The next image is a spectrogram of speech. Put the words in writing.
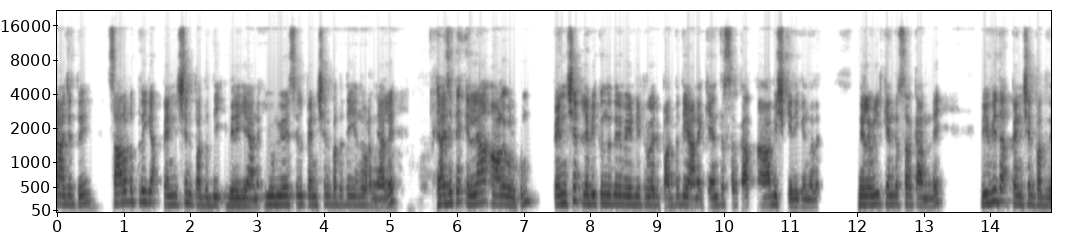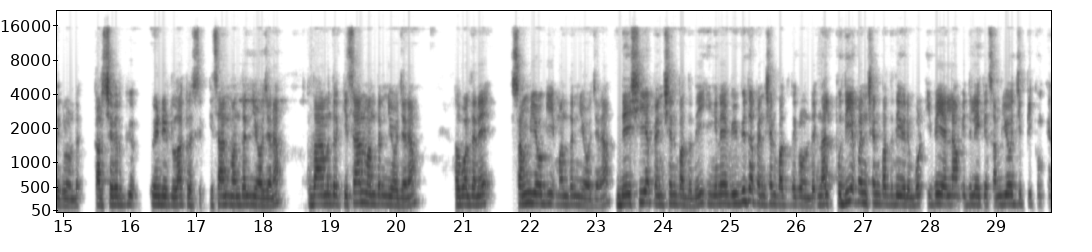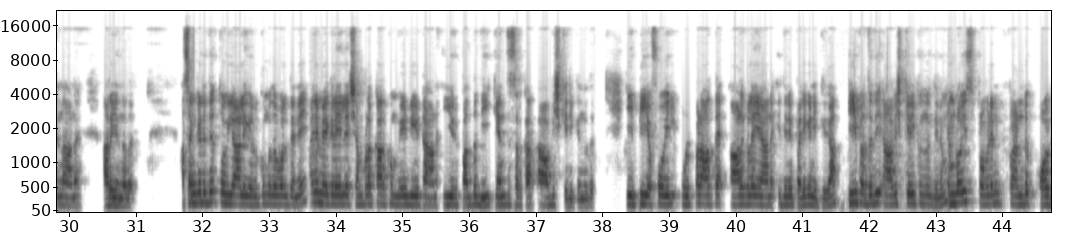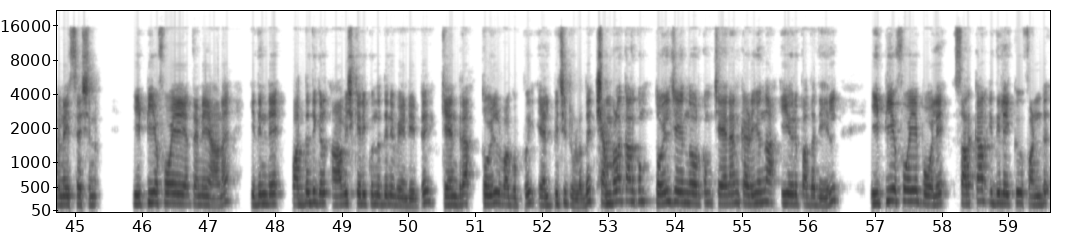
രാജ്യത്ത് സാർവത്രിക പെൻഷൻ പദ്ധതി വരികയാണ്. യൂണിവേഴ്സൽ പെൻഷൻ പദ്ധതി എന്ന് പറഞ്ഞാൽ രാജ്യത്തെ എല്ലാ ആളുകൾക്കും പെൻഷൻ ലഭിക്കുന്നതിന് വേണ്ടിയിട്ടുള്ള ഒരു പദ്ധതിയാണ് കേന്ദ്ര സർക്കാർ ആവിഷ്കരിക്കുന്നത്. നിലവിൽ കേന്ദ്ര സർക്കാരിന്റെ വിവിധ പെൻഷൻ പദ്ധതികളുണ്ട്. കർഷകർക്ക് വേണ്ടിയിട്ടുള്ള കിസാൻ മന്ദൻ യോജന പ്രധാനമന്ത്രി കിസാൻ മന്ദൻ യോജന അതുപോലെ തന്നെ സംയോഗി മന്ദൻ യോജന ദേശീയ പെൻഷൻ പദ്ധതി ഇങ്ങനെ വിവിധ പെൻഷൻ പദ്ധതികളുണ്ട്. എന്നാൽ പുതിയ പെൻഷൻ പദ്ധതി വരുമ്പോൾ ഇവയെല്ലാം ഇതിലേക്ക് സംയോജിപ്പിക്കും എന്നാണ് അറിയുന്നത്. അസംഘടിത തൊഴിലാളികൾക്കും അതുപോലെ തന്നെ കാര്യമേഖലയിലെ ശമ്പളക്കാർക്കും വേണ്ടിയിട്ടാണ് ഈ ഒരു പദ്ധതി കേന്ദ്ര സർക്കാർ ആവിഷ്കരിക്കുന്നത്. ഇ പി എഫ് ഒയിൽ ഉൾപ്പെടാത്ത ആളുകളെയാണ് ഇതിന് പരിഗണിക്കുക. ഈ പദ്ധതി ആവിഷ്കരിക്കുന്നതിനും employees provident fund organisation E P F ഒയെ തന്നെയാണ് ഇതിന്റെ പദ്ധതികൾ ആവിഷ്കരിക്കുന്നതിന് വേണ്ടിയിട്ട് കേന്ദ്ര തൊഴിൽ വകുപ്പ് ഏൽപ്പിച്ചിട്ടുള്ളത്. ശമ്പളക്കാർക്കും തൊഴിൽ ചെയ്യുന്നവർക്കും ചേരാൻ കഴിയുന്ന ഈ ഒരു പദ്ധതിയിൽ ഇ പി എഫ് ഒയെ പോലെ സർക്കാർ ഇതിലേക്ക് ഫണ്ട്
